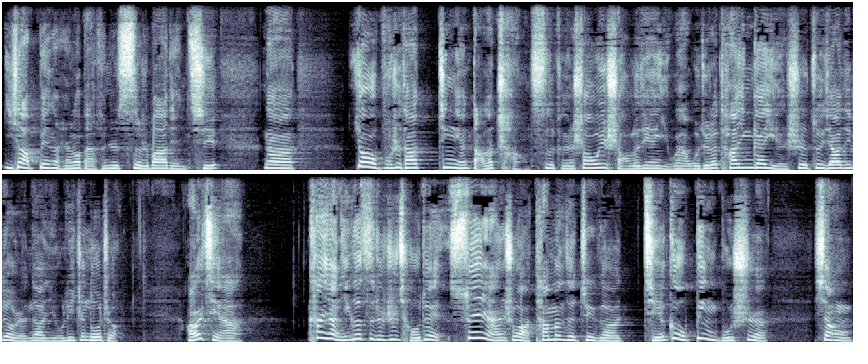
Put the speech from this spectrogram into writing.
一下变成了百分之四十八点七。那要不是他今年打的场次可能稍微少了点以外，我觉得他应该也是最佳第六人的有力争夺者。而且啊，看一下尼克斯这支球队，虽然说啊他们的这个结构并不是像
